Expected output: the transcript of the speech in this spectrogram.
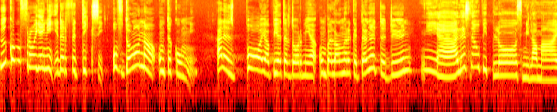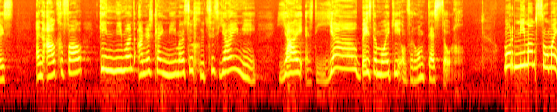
hoekom vra jy nie eerder vir Dixie of daarna om te kom nie? Hulle is baie beter daarmee om belangrike dinge te doen. Nee, hulle is nou op die plaas, Mila Mais. In elk geval ken niemand anders klein Nemo so goed soos jy nie. Jy is die heel beste maatjie om vir hom te sorg. Maar niemand vra my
